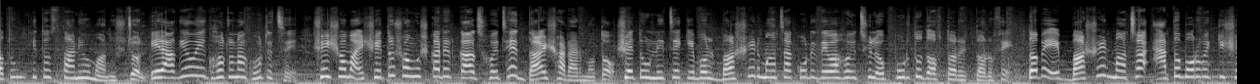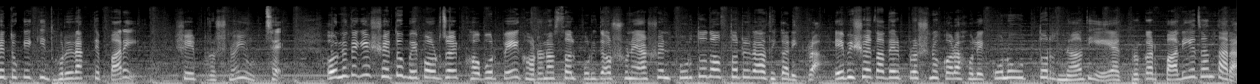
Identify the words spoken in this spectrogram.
আতঙ্কিত স্থানীয় মানুষজন। এর আগেও এই ঘটনা ঘটেছে। সেই সময় সেতু সংস্কারের কাজ হয়েছে দায় সারার মতো। সেতুর নিচে কেবল বাঁশের মাচা করে দেওয়া হয়েছিল পূর্ত দফতরের তরফে। তবে বাঁশের মাচা এত বড় একটি সেতুকে কি ধরে রাখতে পারে? সেই প্রশ্নই উঠছে। অন্যদিকে সেতু বিপর্যয়ের খবর পেয়ে ঘটনাস্থল পরিদর্শনে আসেন পূর্ত দফতরের আধিকারিকরা। এ বিষয়ে তাদের প্রশ্ন করা হলে কোনো উত্তর না দিয়ে এক প্রকার পালিয়ে যান তারা।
